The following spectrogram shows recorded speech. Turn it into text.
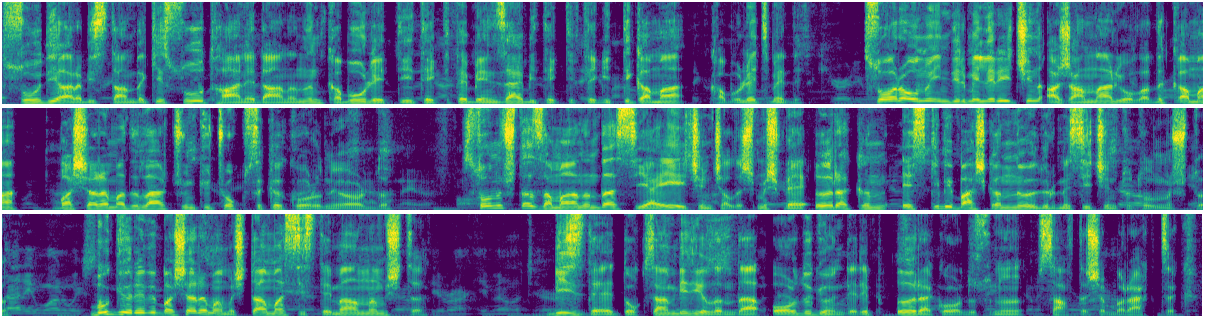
Suudi Arabistan'daki Suud Hanedanı'nın kabul ettiği teklife benzer bir teklifle gittik ama kabul etmedi. Sonra onu indirmeleri için ajanlar yolladık ama başaramadılar çünkü çok sıkı korunuyordu. Sonuçta zamanında CIA için çalışmış ve Irak'ın eski bir başkanını öldürmesi için tutulmuştu. Bu görevi başaramamıştı ama sistemi anlamıştı. Biz de 91 yılında ordu gönderip Irak ordusunu saf dışı bıraktık.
